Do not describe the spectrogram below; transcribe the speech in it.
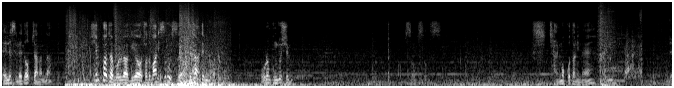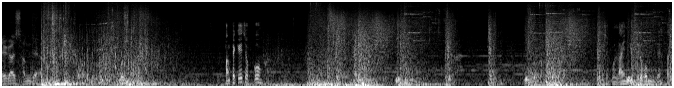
앨리스 레드 없지 않았나? 심파자 몰락이요. 저도 많이 쓰고 있어요. 괜찮은 템인 것 같아요. 오른 궁조심? 먹고 다니네. 내가. 보인다. 방패 깨졌고. 이제 뭐 라인 밀 필요가 없는데 딱히.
